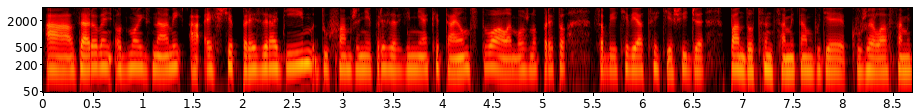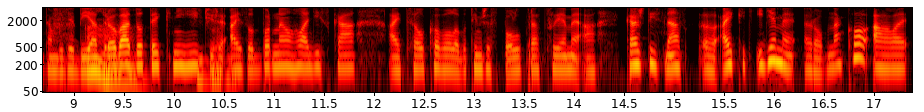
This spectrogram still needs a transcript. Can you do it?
a zároveň od mojich známych a ešte prezradím, dúfam, že neprezradím nejaké tajomstvo, ale možno preto sa budete viacej tešiť, že pán docent sa mi tam bude, Kužela sa mi tam bude vyjadrovať do tej knihy, výborné. čiže aj z odborného hľadiska, aj celkovo, lebo tým, že spolupracujeme a každý z nás, e, aj keď ideme rovnako, ale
